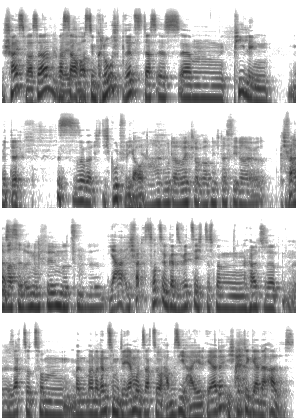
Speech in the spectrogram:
Scheißwasser, was da auch Crazy. aus dem Klo spritzt, das ist ähm, Peeling-Mittel. Das ist sogar richtig gut für die Haut. Ja, gut, aber ich glaube auch nicht, dass sie da Ich fand das- was in irgendeinem Film nutzen würden. Ja, ich fand es trotzdem ganz witzig, dass man halt so äh, sagt so zum, man, man rennt zum DM und sagt so, haben Sie Heilerde? Ich hätte gerne alles.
